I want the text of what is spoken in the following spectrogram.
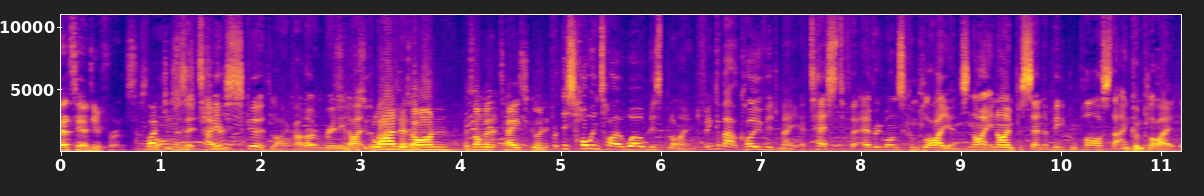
That's our difference. As Like, long just as it tastes good, like I don't really like the Blinders on, as long as it tastes good. But this whole entire world is blind. Think about COVID, mate. A test for everyone's compliance. 99% of people passed that and complied.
